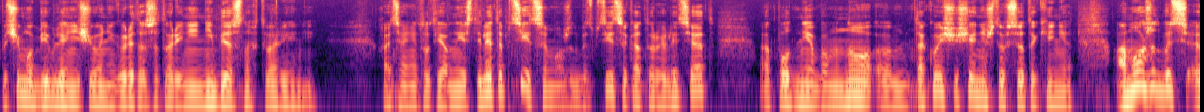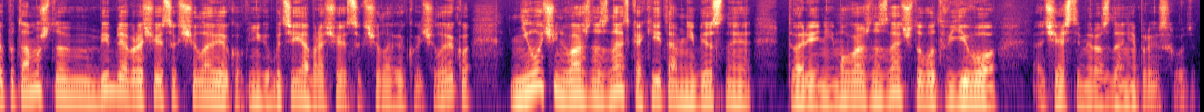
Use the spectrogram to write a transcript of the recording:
Почему Библия ничего не говорит о сотворении небесных творений? Хотя они тут явно есть. Или это птицы, может быть, птицы, которые летят э, под небом, но э, такое ощущение, что все-таки нет. А может быть, э, потому что Библия обращается к человеку, книга Бытия обращается к человеку, и человеку не очень важно знать, какие там небесные творения. Ему важно знать, что вот в его э, части мироздания происходит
